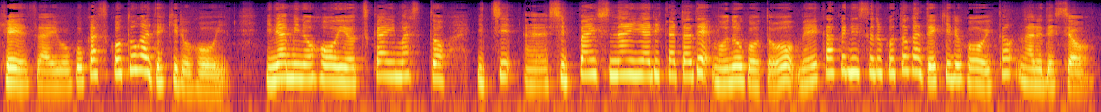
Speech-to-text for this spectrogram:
経済を動かすことができる方位南の方位を使いますと1、えー、失敗しないやり方で物事を明確にすることができる方位となるでしょう。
